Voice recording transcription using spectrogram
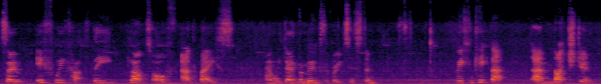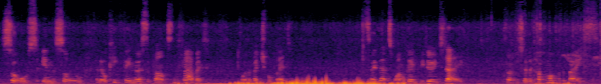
So if we cut the plants off at the base and we don't remove the root system, we can keep that um, nitrogen source in the soil and it will keep feeding the rest of the plants in the flower bed or the vegetable bed. So that's what I'm going to be doing today. So I'm just going to cut them off at the base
